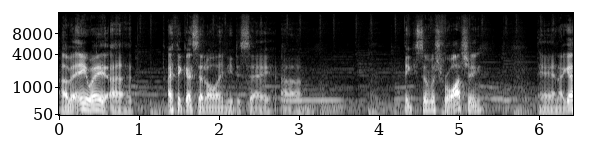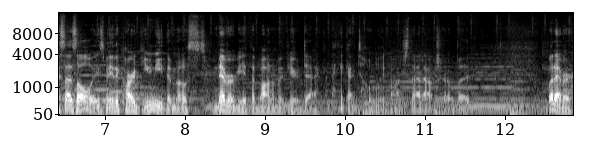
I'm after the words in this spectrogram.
Uh, but anyway, uh, I think I said all I need to say. Um, thank you so much for watching. And I guess as always, may the card you need the most never be at the bottom of your deck. I think I totally botched that outro, but whatever.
